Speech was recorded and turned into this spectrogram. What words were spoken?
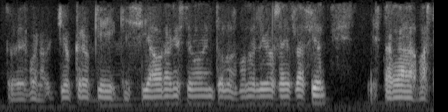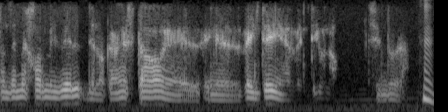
Entonces, bueno, yo creo que, que sí ahora en este momento los bonos ligados a inflación están a bastante mejor nivel de lo que han estado en el, en el 20 y en el 21 sin duda. Hmm.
